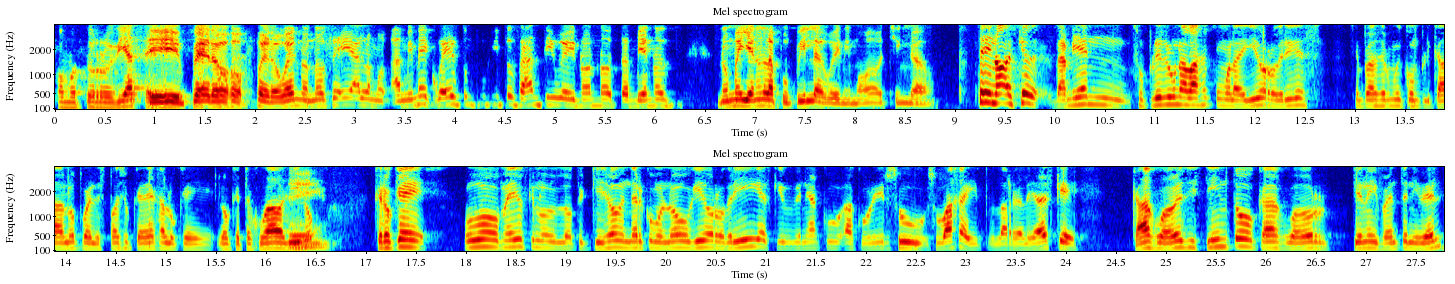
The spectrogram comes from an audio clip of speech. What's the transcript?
como tus rubiates. Sí, pero, pero bueno, no sé, a, lo a mí me cuesta un poquito Santi, güey, no, no, también no, no me llena la pupila, güey, ni modo, chingado. Sí, no, es que también suplir una baja como la de Guido Rodríguez siempre va a ser muy complicada, ¿no? Por el espacio que deja, lo que, lo que te jugaba Guido. Sí. Creo que hubo medios que nos lo quisieron vender como el nuevo Guido Rodríguez, que venía a cubrir su, su baja, y pues la realidad es que cada jugador es distinto, cada jugador tiene diferente nivel.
